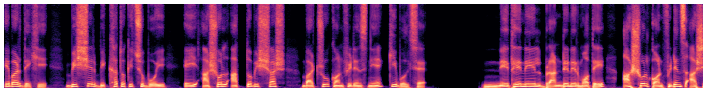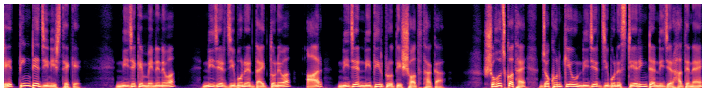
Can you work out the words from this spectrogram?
এবার দেখি বিশ্বের বিখ্যাত কিছু বই এই আসল আত্মবিশ্বাস বা ট্রু কনফিডেন্স নিয়ে কি বলছে। নেথেনেল ব্রান্ডেনের মতে, আসল কনফিডেন্স আসে তিনটে জিনিস থেকে। নিজেকে মেনে নেওয়া, নিজের জীবনের দায়িত্ব নেওয়া আর নিজের নীতির প্রতি সৎ থাকা। সহজ কথায়, যখন কেউ নিজের জীবনে স্টিয়ারিংটা নিজের হাতে নেয়,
